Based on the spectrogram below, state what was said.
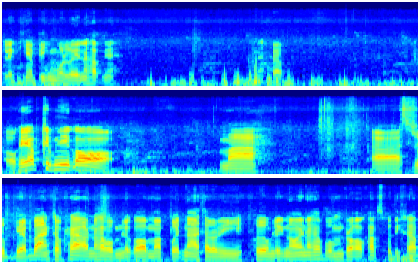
เหล็กเฮียปิ้งหมดเลยนะครับเนี่ยนะครับโอเคครับคลิปนี้ก็มาสรุปแบบบ้านคร่าวๆนะครับ ผมแล้วก็มาเปิดหน้าธรณีเพิ่มเล็กน้อยนะครับ ผมรอครับสวัสดีครับ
